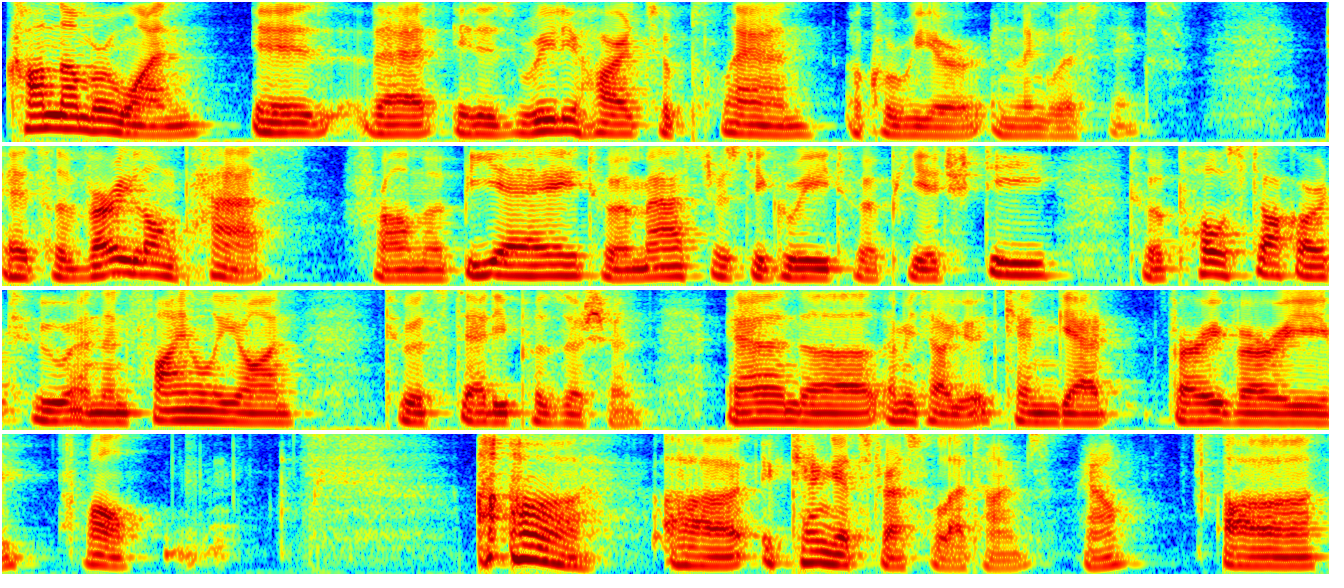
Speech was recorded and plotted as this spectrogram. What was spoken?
Con number one is that it is really hard to plan a career in linguistics. It's a very long path from a BA to a master's degree to a PhD to a postdoc or two, and then finally on to a steady position. And uh, let me tell you, it can get very, very well. uh, it can get stressful at times. Yeah. Uh,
